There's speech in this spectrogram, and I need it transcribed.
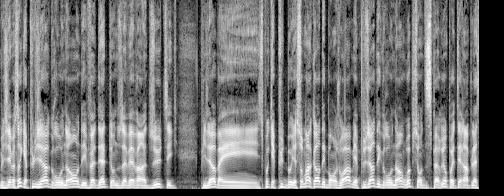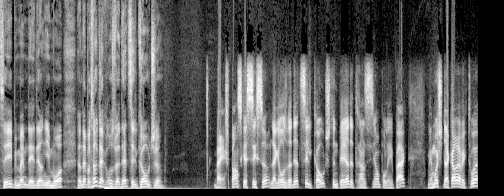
mais j'ai l'impression qu'il y a plusieurs gros noms, des vedettes qu'on nous avait sais. Puis là, ben, je sais pas qu'il y a plus de... Il y a sûrement encore des bons joueurs, mais il y a plusieurs des gros noms. Oups, ils ont disparu, n'ont pas été remplacés, puis même dans les derniers mois. On a l'impression que la grosse vedette, c'est le coach, là. Ben, je pense que c'est ça. La grosse vedette, c'est le coach. C'est une période de transition pour l'impact. Mais moi, je suis d'accord avec toi.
